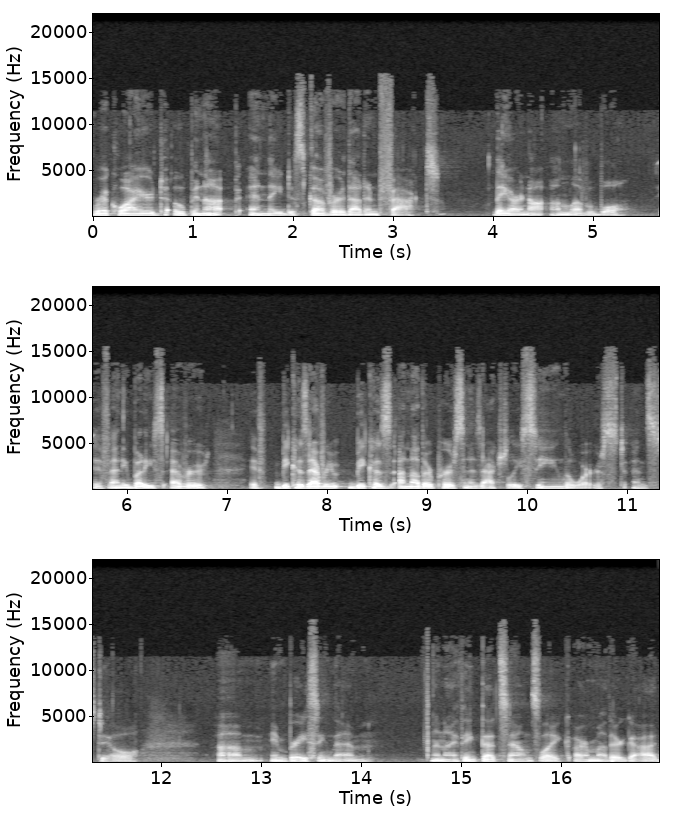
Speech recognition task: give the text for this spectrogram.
required to open up and they discover that, in fact, they are not unlovable. If anybody's ever if because every because another person is actually seeing the worst and still um, embracing them. And I think that sounds like our Mother God.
